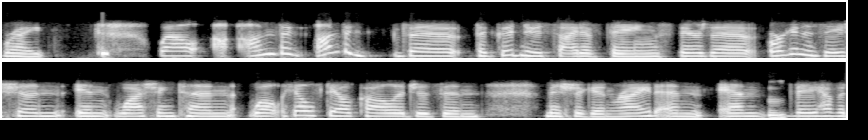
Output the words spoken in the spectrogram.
Right. Well, on the on the the the good news side of things, there's a organization in Washington. Well, Hillsdale College is in Michigan, right? And and mm-hmm. they have a,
